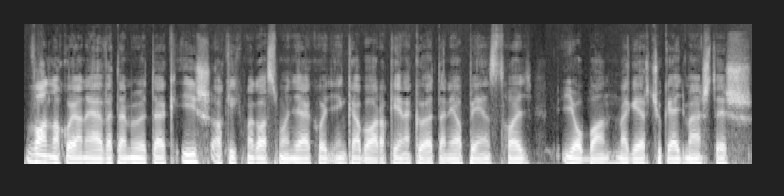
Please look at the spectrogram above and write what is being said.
vannak olyan elvetemültek is, akik meg azt mondják, hogy inkább arra kéne költeni a pénzt, hogy jobban megértsük egymást, és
